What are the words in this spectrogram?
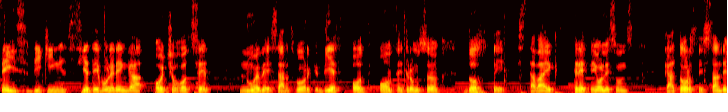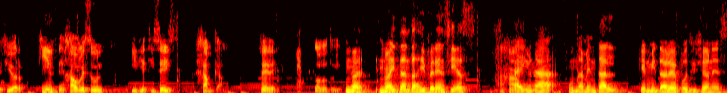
Seis, Viking. Siete, Bolerenga. Ocho, Godset. 9 Sarpsborg, 10 Odd, 11 Tromsø, 12 Stabæk, 13 Olesunds, 14 Sandefjord, 15 Haugesund y 16 Hamkam. Fede, todo tuyo. No hay, tantas diferencias. Hay una fundamental que en mi tabla de posiciones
